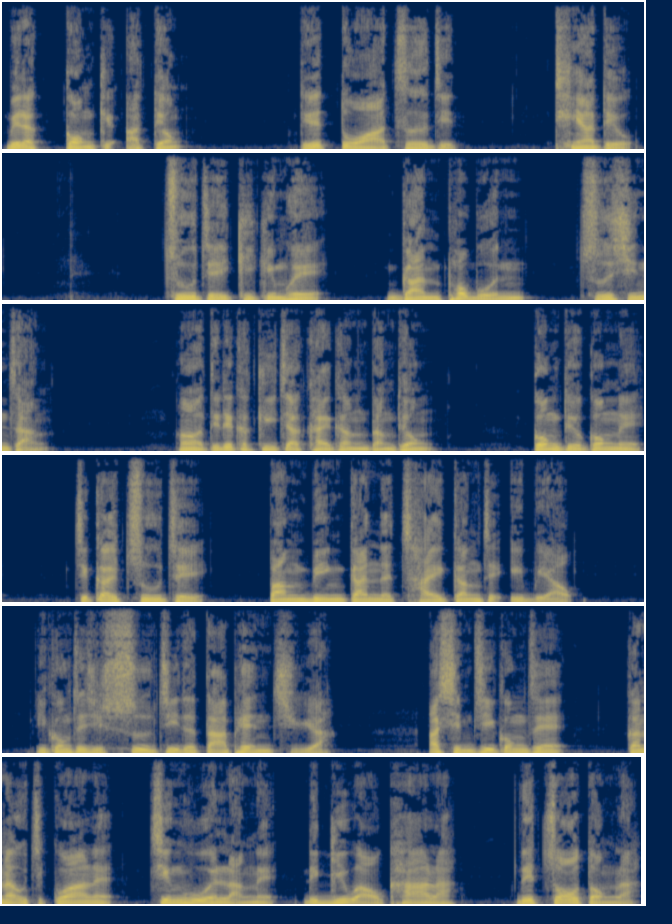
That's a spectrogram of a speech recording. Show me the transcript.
要来攻击阿中，伫大节日听到主席基金会颜博文执行长啊，伫咧甲记者开讲当中。讲着讲呢，即个租者帮民间来采购这疫苗，伊讲这是世纪的大骗局啊！啊，甚至讲这，敢若有一寡呢，政府的人呢，你扭后卡啦，你主动啦，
